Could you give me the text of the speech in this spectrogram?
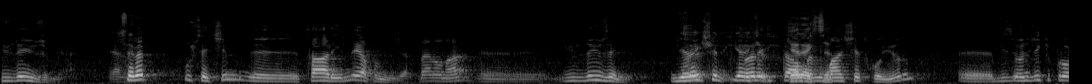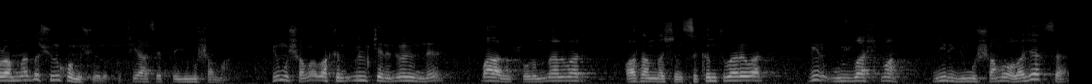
Yüzde yüzüm yani. yani Sebep bu seçim e, tarihinde yapılmayacak. Ben ona e, yüzde yüz eminim. gerekçe, Böyle gerekçe. Gerekçe. bir manşet koyuyorum. E, biz önceki programlarda şunu konuşuyorduk. Bu siyasette yumuşama. Yumuşama bakın ülkenin önünde bazı sorunlar var. Vatandaşın sıkıntıları var. Bir uzlaşma, bir yumuşama olacaksa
